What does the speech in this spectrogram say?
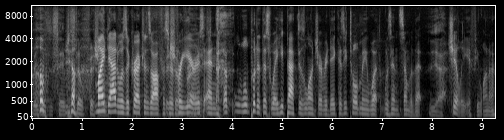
The menu's the same. It's still fish. My dad was a corrections officer fish for on years, and uh, we'll put it this way: he packed his lunch every day because he told me what was in some of that Yeah. chili. If you want to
